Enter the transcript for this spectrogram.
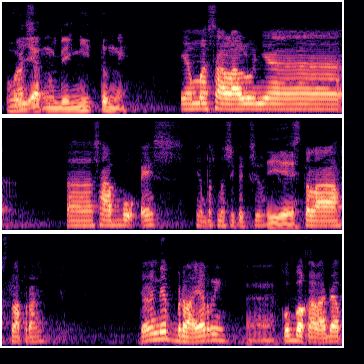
Oh yang dia ngitung ya? yang masa lalunya eh, Sabo S yang pas masih kecil. Iya. Setelah setelah perang. Dan dia berlayar nih. Nah, Gue bakal ada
